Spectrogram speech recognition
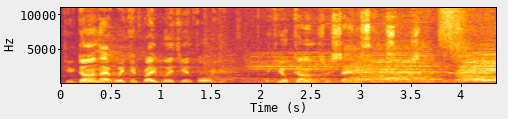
If you've done that, we can pray with you and for you. If you'll come as we stand and sing this song.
